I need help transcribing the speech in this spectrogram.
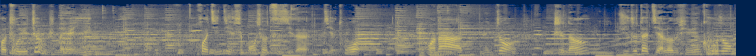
或出于政治的原因，或仅仅是谋求自己的解脱，广大民众只能。居住在简陋的贫民窟中，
